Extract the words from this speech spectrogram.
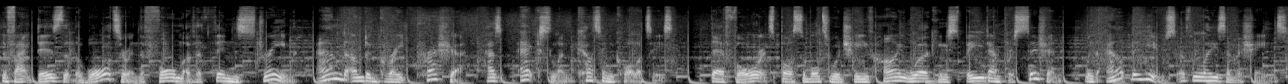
The fact is that the water in the form of a thin stream and under great pressure has excellent cutting qualities. Therefore, it's possible to achieve high working speed and precision without the use of laser machines.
